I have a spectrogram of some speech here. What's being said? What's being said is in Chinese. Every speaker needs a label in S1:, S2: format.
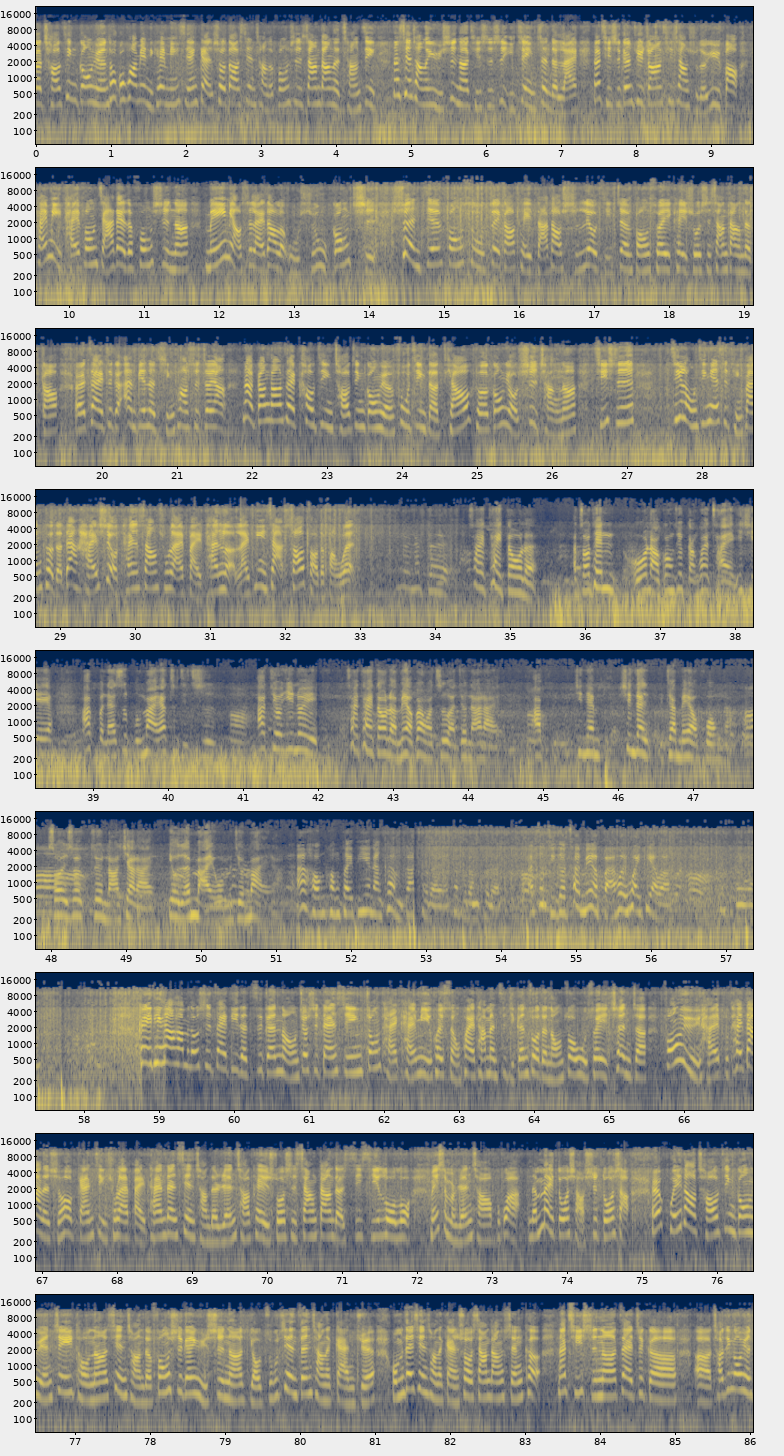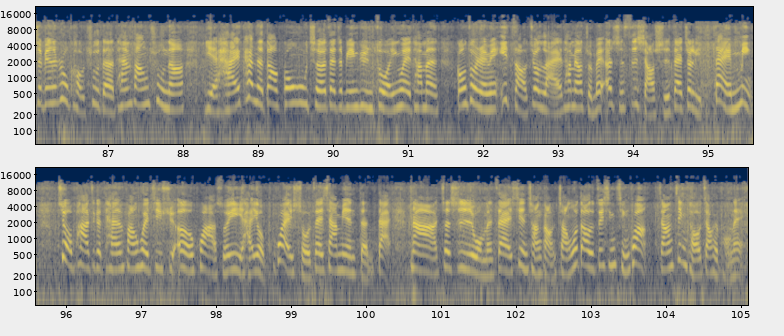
S1: 的朝境公园，透过画面你可以明显感受到现场的风势相当的强劲。那现场的雨势呢，其实是一阵一阵的来。那其实根据中央气象署的预报，台米台风夹带的风势呢，每一秒是来到了五十五公尺，瞬间风速最高可以达到十六级阵风，所以可以说是相当的高。而在这个岸边的情况是这样，那刚刚在靠近朝境公园附近的调和公有市场呢，其实。基隆今天是停班课的，但还是有摊商出来摆摊了。来听一下稍早的访问。
S2: 因为那个菜太多了啊，昨天我老公就赶快采一些啊，本来是不卖，要自己吃。啊，啊，就因为菜太多了，没有办法吃完，就拿来啊。今天现在比较没有风了，所以说就拿下来，有人买我们就卖了。
S3: 啊，红红台天人看不敢出来，看不能出来。啊，自己的菜没有摆会坏掉啊。嗯，
S1: 在地的自耕农，就是担心中台凯米会损坏他们自己耕作的农作物，所以趁着风雨还不太大的时候，赶紧出来摆摊。但现场的人潮可以说是相当的稀稀落落，没什么人潮。不过能卖多少是多少。而回到朝境公园这一头呢，现场的风势跟雨势呢，有逐渐增强的感觉。我们在现场的感受相当深刻。那其实呢，在这个呃朝境公园这边的入口处的摊方处呢，也还看得到公务车在这边运作，因为他们工作人员一早就来，他们要准备二十四小时在这里待命，就怕这个摊方会继续恶化，所以还有怪手在下面等待。那这是我们在现场港掌握到的最新情况，将镜头交回棚内。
